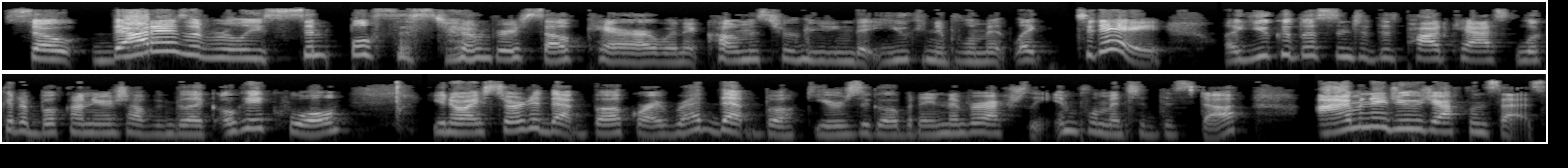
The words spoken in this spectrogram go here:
So that is a really simple system for self-care when it comes to reading that you can implement like today. Like you could listen to this podcast, look at a book on your shelf and be like, "Okay, cool. You know, I started that book or I read that book years ago, but I never actually implemented implemented this stuff. I'm going to do what Jacqueline says.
